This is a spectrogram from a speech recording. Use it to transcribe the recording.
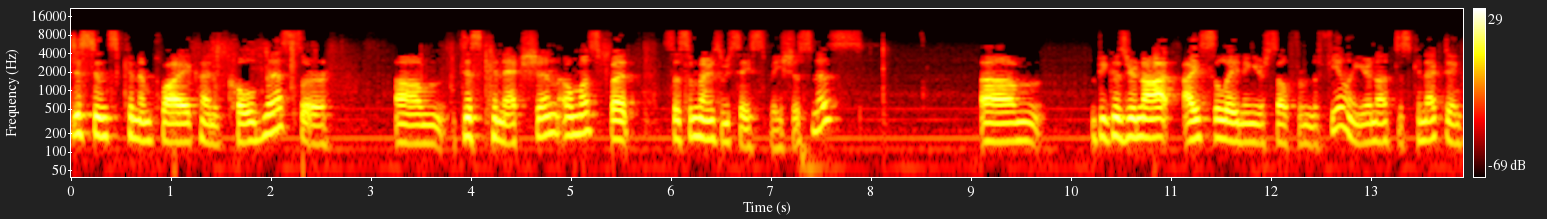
distance can imply a kind of coldness or um, disconnection almost. But so sometimes we say spaciousness. Um, because you're not isolating yourself from the feeling, you're not disconnecting,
